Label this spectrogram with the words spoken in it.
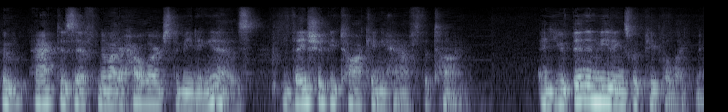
who act as if no matter how large the meeting is, they should be talking half the time. And you've been in meetings with people like me.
